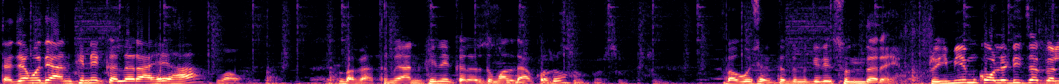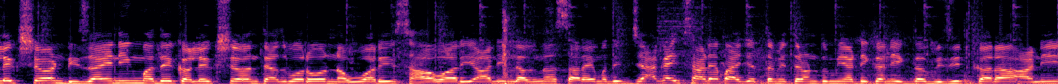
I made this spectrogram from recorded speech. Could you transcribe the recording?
त्याच्यामध्ये आणखीन एक कलर आहे हा. वाव बघा तुम्ही आणखीन एक कलर तुम्हाला दाखवतो. सुपर सुपर बघू शकता तुम्ही किती सुंदर आहे. प्रीमियम क्वालिटीचं कलेक्शन डिझायनिंगमध्ये कलेक्शन त्याचबरोबर नऊवारी सहावारी आणि लग्न सराईमध्ये ज्या काही साड्या पाहिजेत तर मित्रांनो तुम्ही या ठिकाणी एकदा व्हिजिट करा आणि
